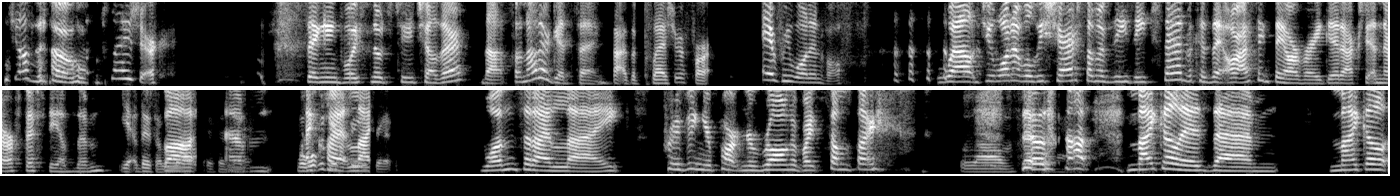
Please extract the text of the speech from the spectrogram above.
just No. a pleasure Singing voice notes to each other. That's another good thing. that is a pleasure for everyone involved Well, do you want to? Will we share some of these each then? Because they are, I think they are very good actually, and there are 50 of them. yeah there's a But, lot there? Um, well I what your quite like- ones that I liked, proving your partner wrong about something. love so that. Michael is um Michael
